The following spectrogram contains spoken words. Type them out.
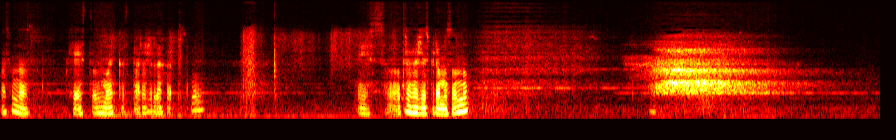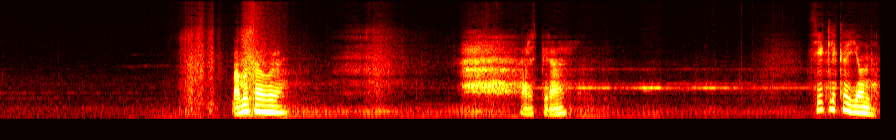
haz unos gestos, muecas para relajar tus Eso, otra vez respiramos hondo. Vamos ahora a respirar cíclica y onda.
